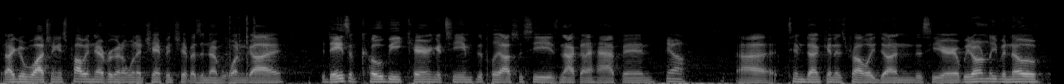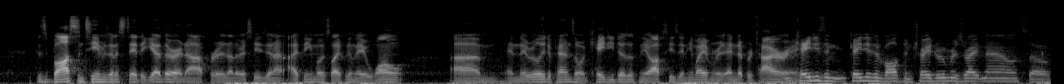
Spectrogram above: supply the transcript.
that I grew watching is probably never going to win a championship as a number one guy. The days of Kobe carrying a team to the playoffs we see is not going to happen. Yeah. Uh, Tim Duncan is probably done this year. We don't even know if this Boston team is going to stay together or not for another season. I, I think most likely they won't. Um, and it really depends on what KG does in the offseason. He might even end up retiring. KG's in, KG's involved in trade rumors right now, so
